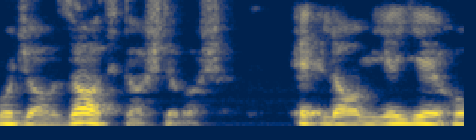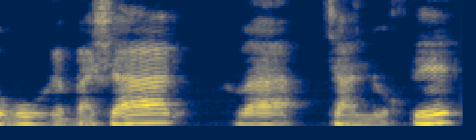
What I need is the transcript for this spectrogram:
مجازات داشته باشد. اعلامیه حقوق بشر و چند نقطه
